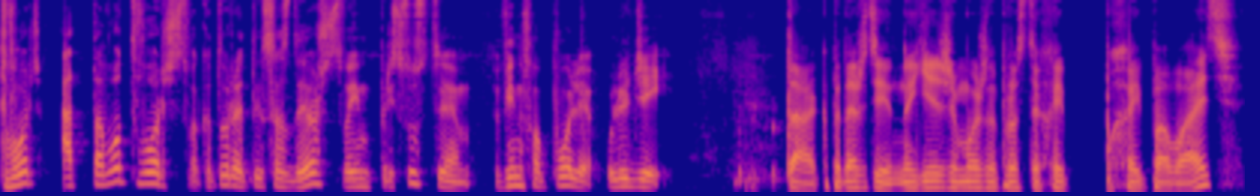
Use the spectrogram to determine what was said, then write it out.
твор... от того творчества, которое ты создаешь своим присутствием в инфополе у людей. Так, подожди, но есть же можно просто хайп хайповать.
